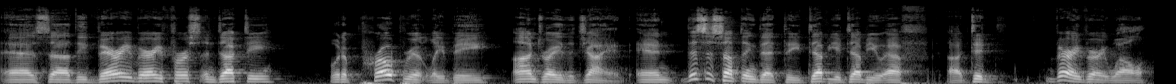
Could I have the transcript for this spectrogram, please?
As uh, the very, very first inductee would appropriately be Andre the Giant. And this is something that the WWF uh, did very, very well.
